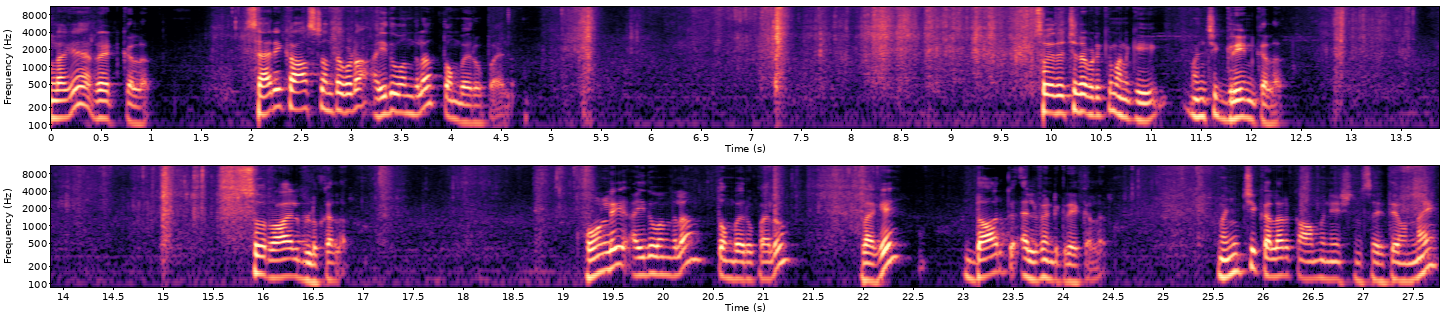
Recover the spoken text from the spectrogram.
అలాగే రెడ్ కలర్. శారీ కాస్ట్ అంతా కూడా ఐదు వందల తొంభై రూపాయలు. సో ఇది వచ్చేటప్పటికి మనకి మంచి green colour. So royal blue colour. Only ఐదు వందల తొంభై రూపాయలు. అలాగే డార్క్ ఎలిఫెంట్ గ్రే కలర్. మంచి కలర్ కాంబినేషన్స్ అయితే ఉన్నాయి.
